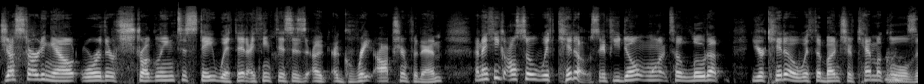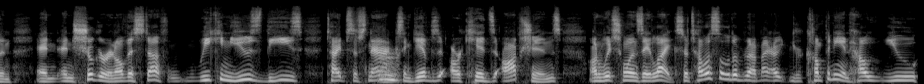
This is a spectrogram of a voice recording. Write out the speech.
just starting out or they're struggling to stay with it. I think this is a, a great option for them. And I think also with kiddos, if you don't want to load up your kiddo with a bunch of chemicals mm. and, and, and sugar and all this stuff, we can use these types of snacks mm. and give our kids options on which ones they like. So tell us a little bit about your company and how you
